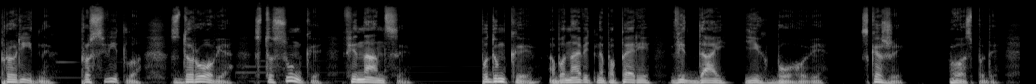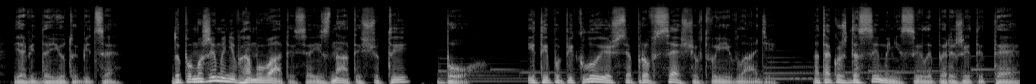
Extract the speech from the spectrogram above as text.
про рідних, про світло, здоров'я, стосунки, фінанси. Подумки або навіть на папері віддай їх Богові. Скажи, Господи, я віддаю тобі це. Допоможи мені вгамуватися і знати, що ти Бог, і ти попіклуєшся про все, що в твоїй владі, а також даси мені сили пережити те,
